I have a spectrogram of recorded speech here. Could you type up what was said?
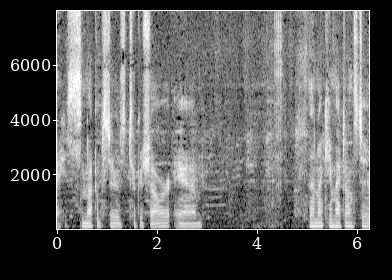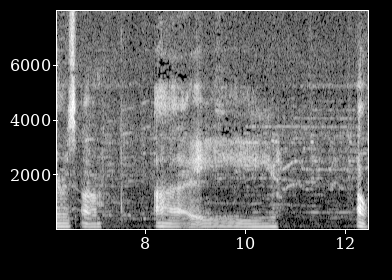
I snuck upstairs, took a shower, and then I came back downstairs. Um, I. Oh,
